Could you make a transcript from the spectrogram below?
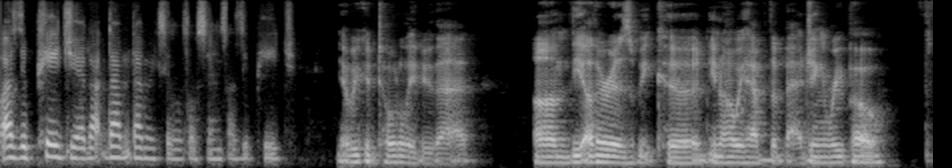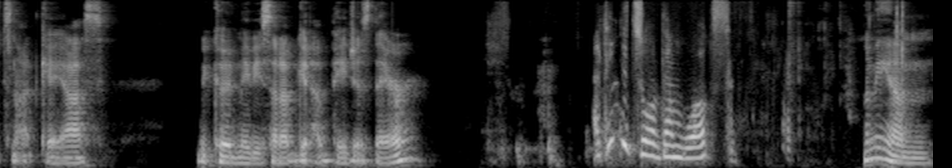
as a page, yeah, that, that that makes a lot of sense as a page. Yeah, we could totally do that. Um, the other is we could, you know how we have the badging repo? It's not chaos. We could maybe set up GitHub pages there. I think the two of them works. Let me um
